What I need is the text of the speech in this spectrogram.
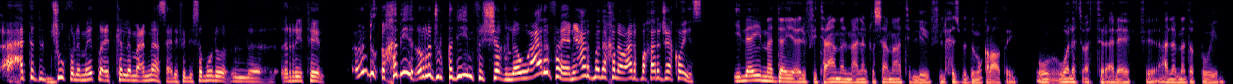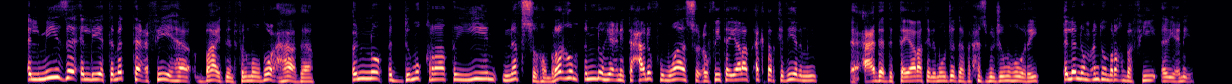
حتى تشوفه لما يطلع يتكلم مع الناس يعني في اللي يسمونه الريتيل. عنده خبير الرجل قديم في الشغلة وعارفها يعني عارف مداخلها وعارف مخارجها كويس. إلى أي مدى يعرف يتعامل مع الانقسامات اللي في الحزب الديمقراطي ولا تؤثر عليه في على المدى الطويل؟ الميزة اللي يتمتع فيها بايدن في الموضوع هذا إنه الديمقراطيين نفسهم رغم إنه يعني تحالفهم واسع وفي تيارات أكثر كثير من عدد التيارات اللي موجودة في الحزب الجمهوري إلا إنهم عندهم رغبة في يعني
